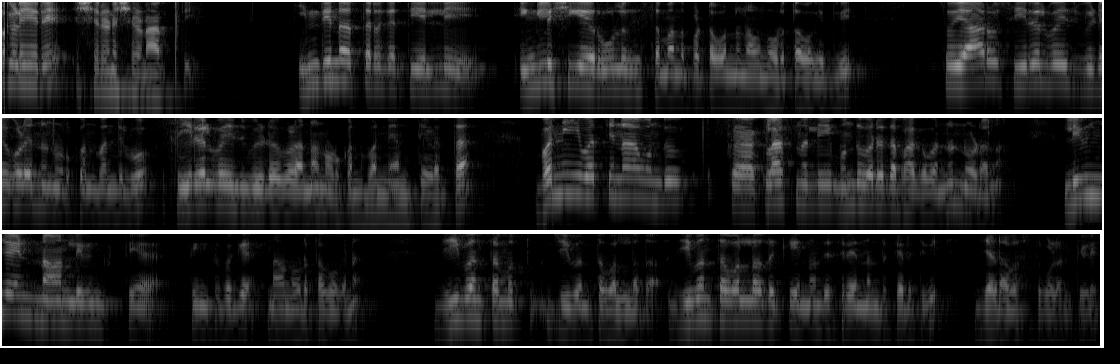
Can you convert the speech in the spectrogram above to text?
ಗೆಳೆಯರೇ ಶರಣ ಶರಣಾರ್ಥಿ. ಇಂದಿನ ತರಗತಿಯಲ್ಲಿ ಇಂಗ್ಲೀಷಿಗೆ ರೂಲ್ಗೆ ಸಂಬಂಧಪಟ್ಟವನ್ನು ನಾವು ನೋಡ್ತಾ ಹೋಗಿದ್ವಿ. ಸೊ ಯಾರು ಸೀರಿಯಲ್ ವೈಸ್ ವೀಡಿಯೋಗಳನ್ನು ನೋಡ್ಕೊಂಡು ಬಂದಿಲ್ವೋ ಸೀರಿಯಲ್ ವೈಸ್ ವೀಡಿಯೋಗಳನ್ನು ನೋಡ್ಕೊಂಡು ಬನ್ನಿ ಅಂತ ಹೇಳುತ್ತಾ, ಬನ್ನಿ ಇವತ್ತಿನ ಒಂದು ಕ ಕ್ಲಾಸ್ನಲ್ಲಿ ಮುಂದುವರೆದ ಭಾಗವನ್ನು ನೋಡೋಣ. Living and non living things ಬಗ್ಗೆ ನಾವು ನೋಡ್ತಾ ಹೋಗೋಣ. ಜೀವಂತ ಮತ್ತು ಜೀವಂತವಲ್ಲದ. ಜೀವಂತವಲ್ಲದಕ್ಕೆ ಇನ್ನೊಂದು ಹೆಸರು ಏನಂತ ಕರಿತೀವಿ? ಜಡ ವಸ್ತುಗಳು ಅಂತೇಳಿ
